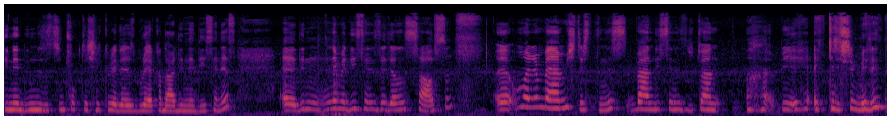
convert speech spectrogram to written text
Dinlediğiniz için çok teşekkür ederiz buraya kadar dinlediyseniz. E, dinlemediyseniz de canınız sağ olsun. E, umarım beğenmiştirsiniz. Beğendiyseniz lütfen bir etkileşim verin.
